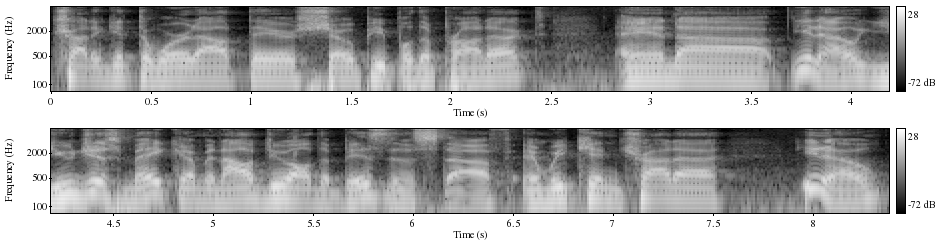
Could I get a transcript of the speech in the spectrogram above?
try to get the word out there, show people the product. And, uh, you know, you just make them and I'll do all the business stuff. And we can try to, you know,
